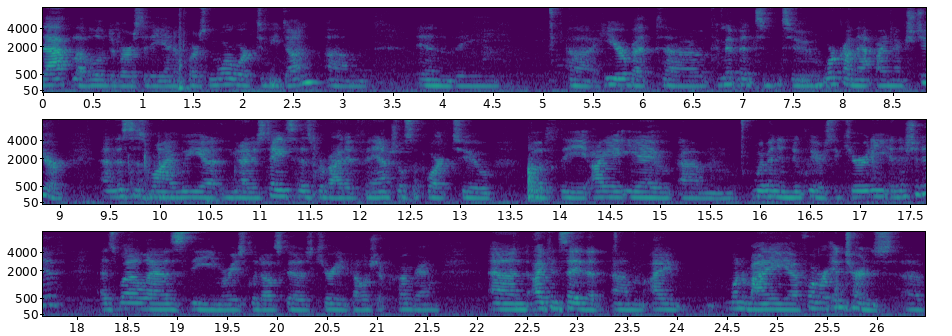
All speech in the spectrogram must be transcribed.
that level of diversity, and of course, more work to be done. Um, in the uh, here, but uh, commitment to, to, work on that by next year. And this is why we, uh, the United States, has provided financial support to both the IAEA um, Women in Nuclear Security Initiative, as well as the Marie Sklodowska Curie Fellowship Program. And I can say that um, I, one of my uh, former interns uh,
